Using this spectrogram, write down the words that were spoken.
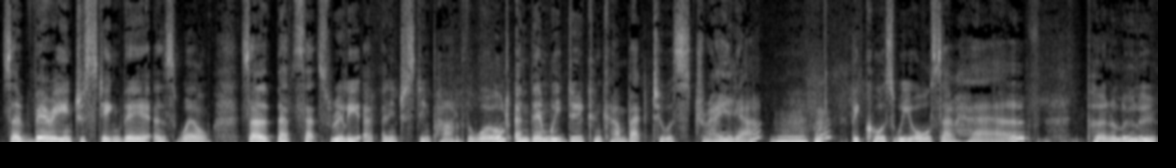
So very interesting there as well. So that's that's really a, an interesting part of the world. And then we do can come back to Australia mm-hmm. because we also have Purnululu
